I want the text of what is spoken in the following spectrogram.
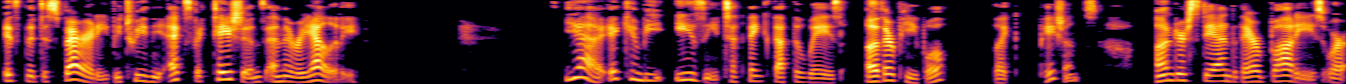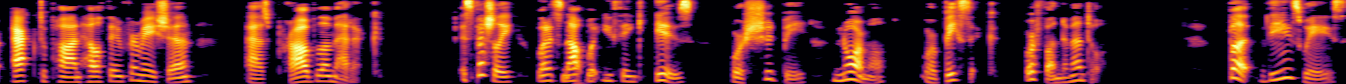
it's the disparity between the expectations and the reality. Yeah, it can be easy to think that the ways other people, like patients, understand their bodies or act upon health information as problematic, especially when it's not what you think is or should be normal or basic or fundamental. But these ways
